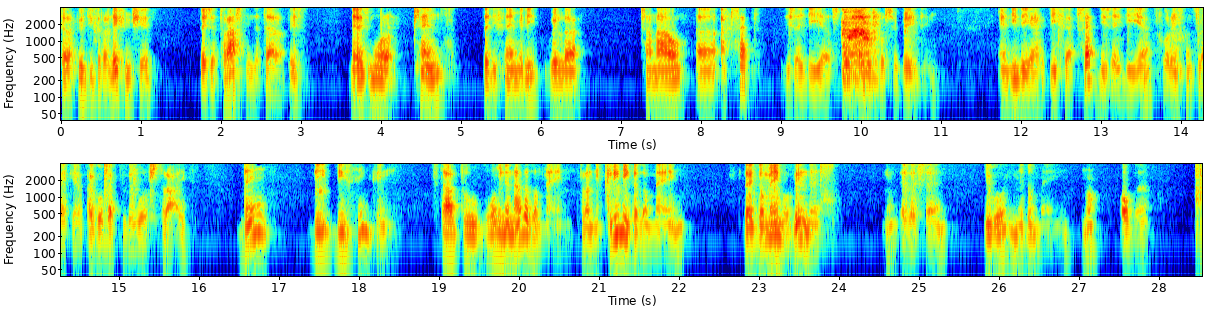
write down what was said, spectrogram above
therapeutic relationship, there's a trust in the therapist, there is more chance that the family will uh, somehow uh, accept these ideas and this possibility. And if they, if accept this idea, for instance, like uh, I go back to the word strike, then the, the thinking start to go in another domain, from the clinical domain, the domain of illness, as I said, you go in the domain no, of, uh,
